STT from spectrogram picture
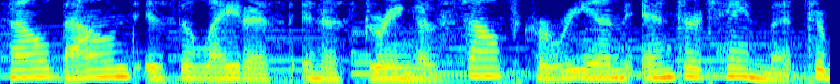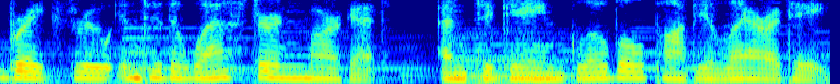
Hellbound is the latest in a string of South Korean entertainment to break through into the Western market, and to gain global popularity.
